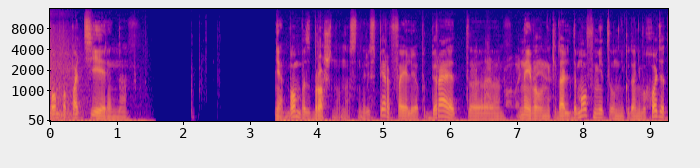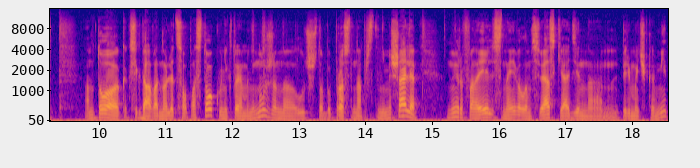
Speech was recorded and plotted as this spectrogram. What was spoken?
бомба потеряна. Нет, бомба сброшена у нас на респер. Фейл ее подбирает. Э, Нейвелу накидали дымов, мид, он никуда не выходит. Амто, как всегда, в одно лицо по стоку, никто ему не нужен. Лучше, чтобы просто-напросто не мешали. Ну и Рафаэль с Нейвелом в связке. Один э, перемычка мид,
